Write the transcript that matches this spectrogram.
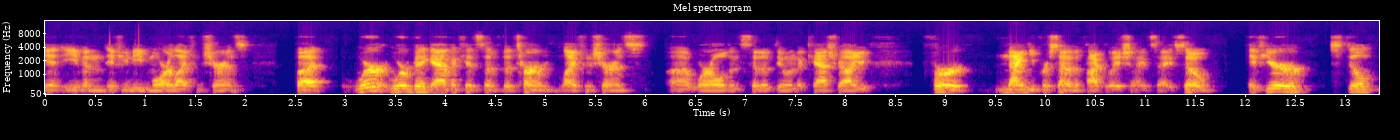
it, even if you need more life insurance. But we're we're big advocates of the term life insurance uh, world instead of doing the cash value for 90% of the population, I'd say. So if you're still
